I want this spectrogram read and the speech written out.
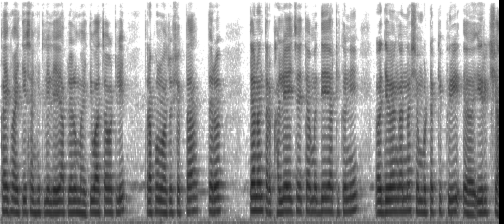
काही माहिती सांगितलेली आहे. आपल्याला माहिती वाचा वाटली तर आपण वाचू शकता. तर त्यानंतर खाली यायचं आहे त्यामध्ये या ठिकाणी दिव्यांगांना शंभर टक्के फ्री ई रिक्षा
